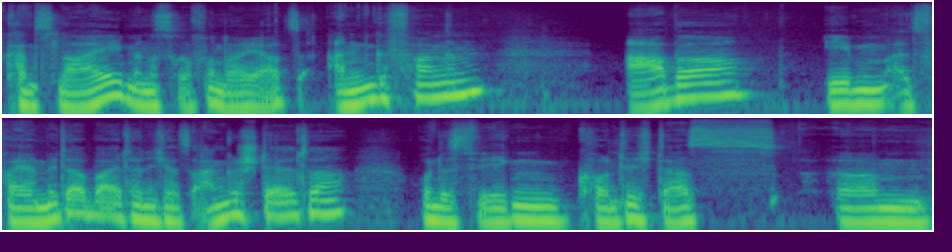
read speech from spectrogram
Kanzlei meines Referendariats angefangen, aber eben als freier Mitarbeiter, nicht als Angestellter und deswegen konnte ich das ähm,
